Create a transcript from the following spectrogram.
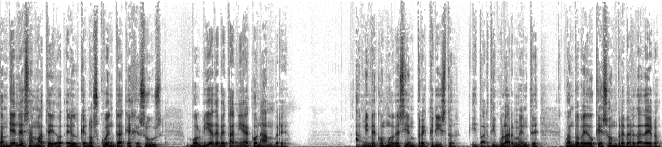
También es San Mateo el que nos cuenta que Jesús volvía de Betania con hambre. A mí me conmueve siempre Cristo, y particularmente cuando veo que es hombre verdadero,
